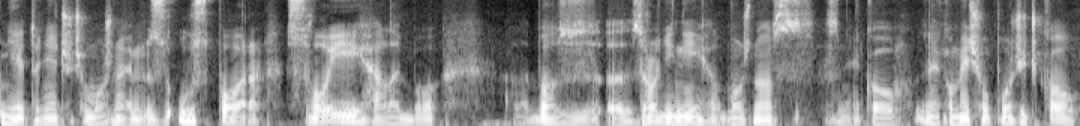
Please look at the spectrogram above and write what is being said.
nie je to niečo, čo môžem z úspor svojich alebo, alebo z, z rodiny, alebo možno s, nejakou, s nejakou menšou požičkou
